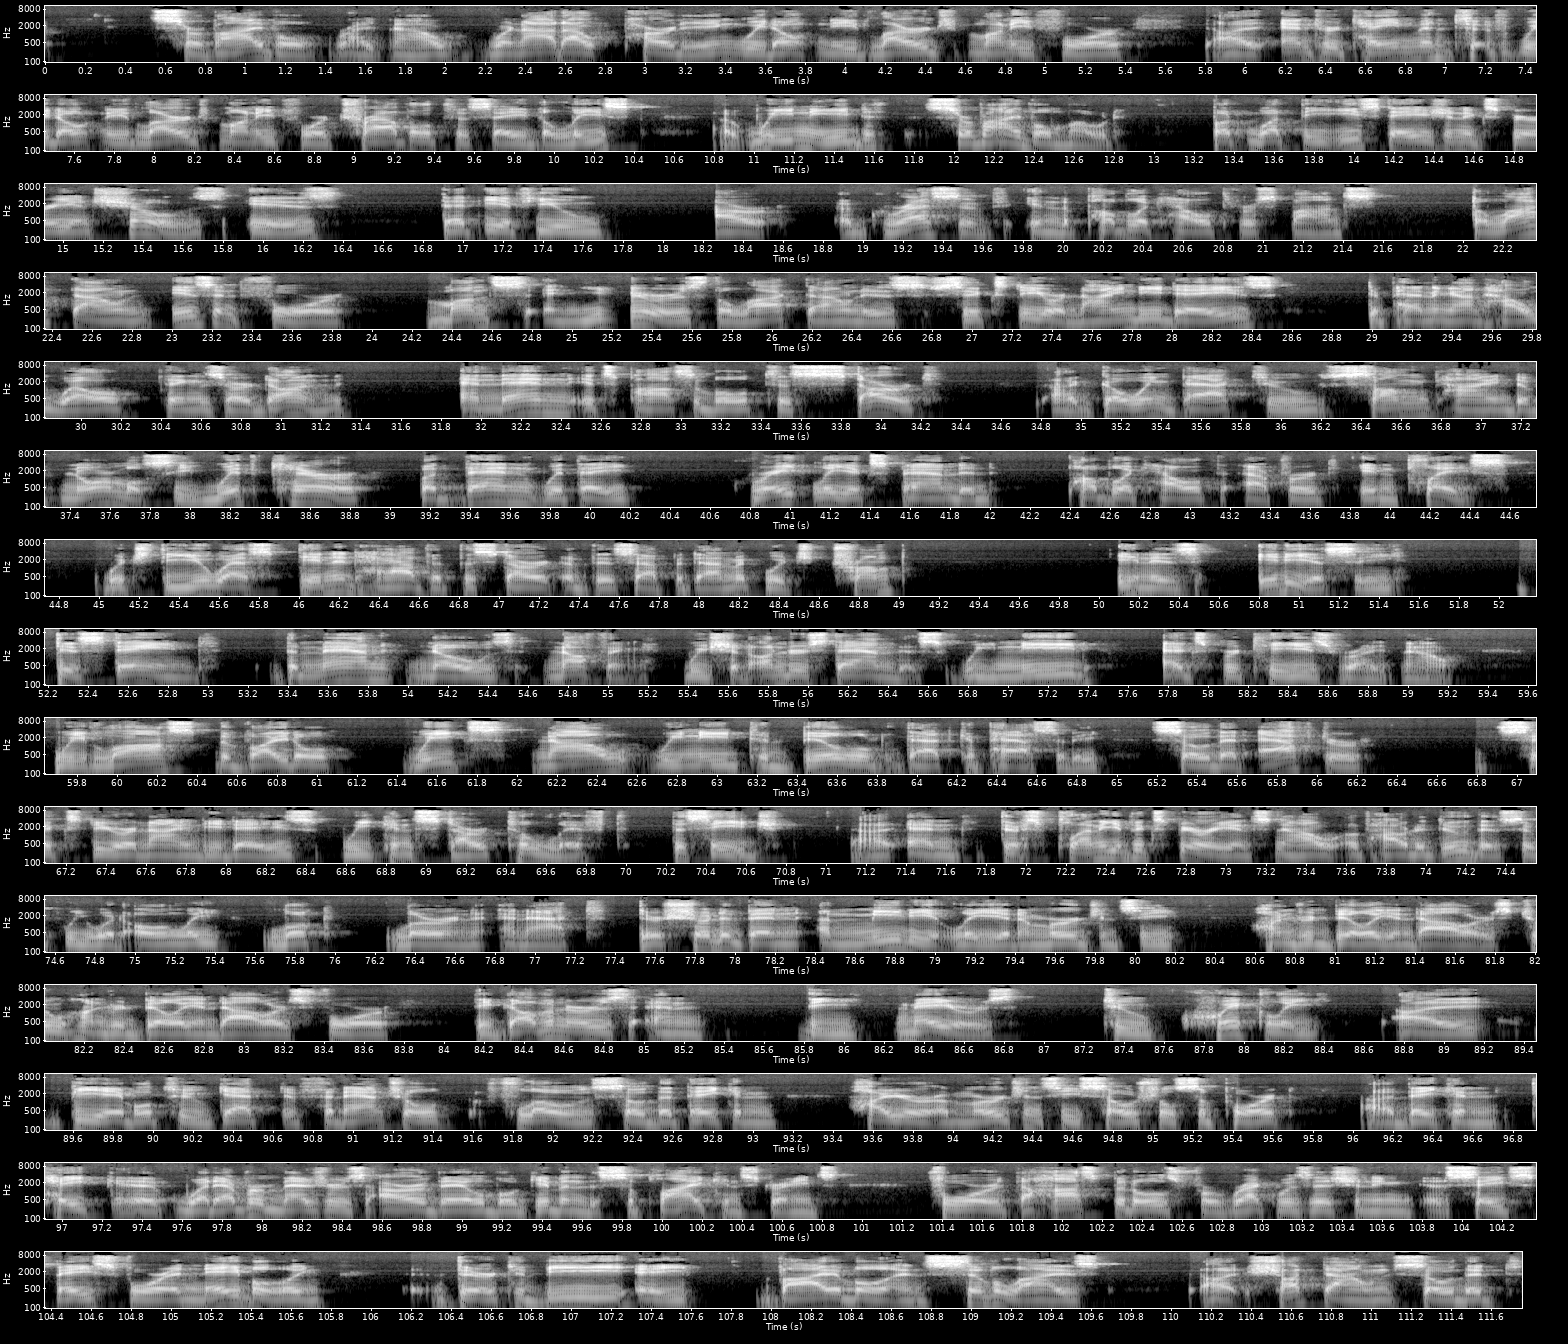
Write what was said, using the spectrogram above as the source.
survival right now. We're not out partying. We don't need large money for uh, entertainment. We don't need large money for travel, to say the least. Uh, we need survival mode. But what the East Asian experience shows is that if you are aggressive in the public health response, the lockdown isn't for months and years. The lockdown is 60 or 90 days, depending on how well things are done. And then it's possible to start uh, going back to some kind of normalcy with care, but then with a greatly expanded public health effort in place, which the U.S. didn't have at the start of this epidemic, which Trump, in his idiocy, disdained the man knows nothing. We should understand this. We need expertise right now. We lost the vital weeks. Now we need to build that capacity so that after 60 or 90 days, we can start to lift the siege. Uh, and there's plenty of experience now of how to do this if we would only look learn, and act. There should have been immediately an emergency $100 billion, $200 billion for the governors and the mayors to quickly uh, be able to get financial flows so that they can hire emergency social support. Uh, they can take uh, whatever measures are available given the supply constraints for the hospitals, for requisitioning safe space, for enabling there to be a viable and civilized uh, shutdown so that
